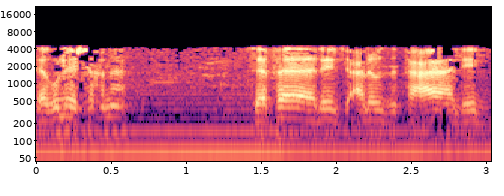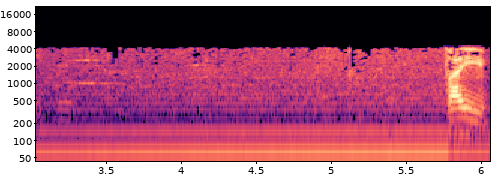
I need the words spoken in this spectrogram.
تقول يا شيخنا؟ سفارج على وزن فعالل طيب.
